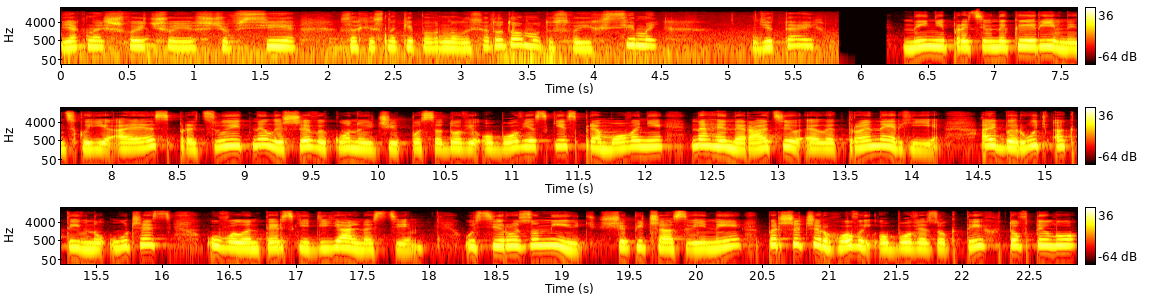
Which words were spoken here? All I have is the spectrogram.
Якнайшвидшої, щоб всі захисники повернулися додому, до своїх сімей, дітей. Нині працівники Рівненської АЕС працюють не лише виконуючи посадові обов'язки, спрямовані на генерацію електроенергії, а й беруть активну участь у волонтерській діяльності. Усі розуміють, що під час війни першочерговий обов'язок тих, хто в тилу,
